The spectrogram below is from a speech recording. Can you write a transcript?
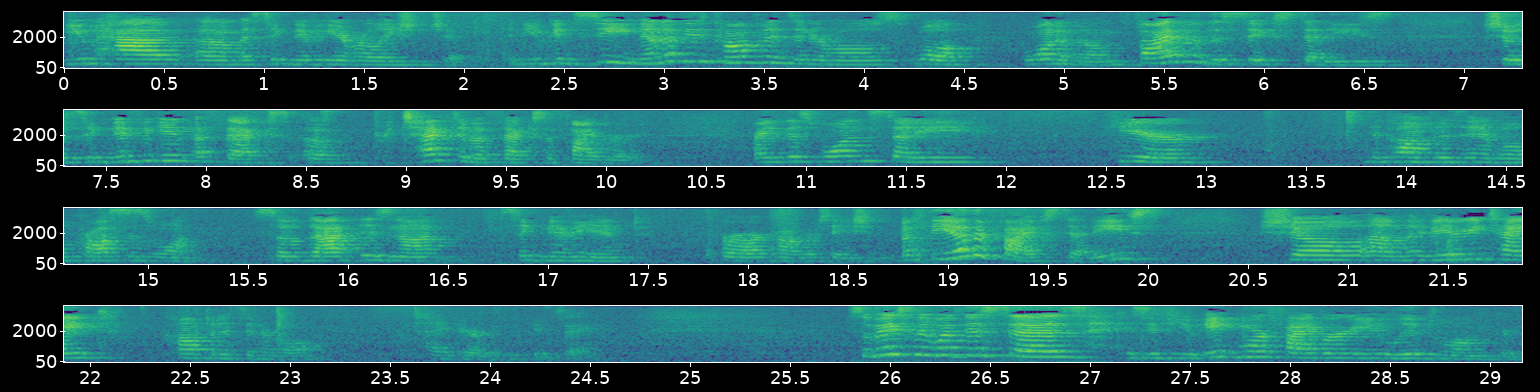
you have um, a significant relationship. And you can see none of these confidence intervals, well, one of them, five of the six studies showed significant effects of protective effects of fiber. Right, this one study here, the confidence interval crosses one. So that is not significant for our conversation. But the other five studies show um, a very tight confidence interval, tighter, you could say. So basically, what this says is if you ate more fiber, you lived longer.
